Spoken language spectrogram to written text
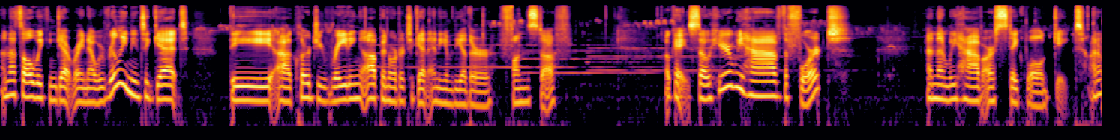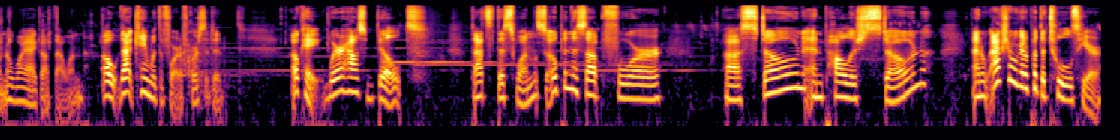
and that's all we can get right now. We really need to get the uh, clergy rating up in order to get any of the other fun stuff. Okay, so here we have the fort. And then we have our stake wall gate. I don't know why I got that one. Oh, that came with the fort. Of course it did. Okay, warehouse built. That's this one. Let's open this up for uh, stone and polished stone. And actually, we're going to put the tools here.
